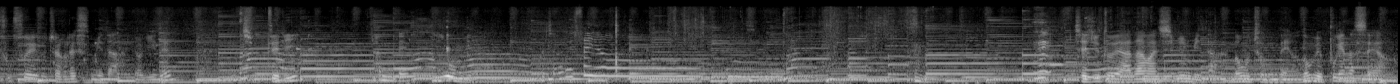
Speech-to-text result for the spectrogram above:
숙소에 도착을 했습니다. 여기는 집들이 302호입니다. 제주도의 아담한 집입니다. 너무 좋네요. 너무 예쁘게 해놨어요.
